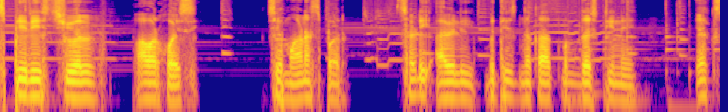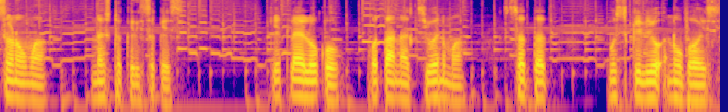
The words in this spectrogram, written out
સ્પિરિચ્યુઅલ પાવર હોય છે, જે માણસ પર ચડી આવેલી બધી જ નકારાત્મક દ્રષ્ટિને એક ક્ષણોમાં નષ્ટ કરી શકે છે. કેટલાય લોકો પોતાના જીવનમાં સતત મુશ્કેલીઓ અનુભવે છે.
